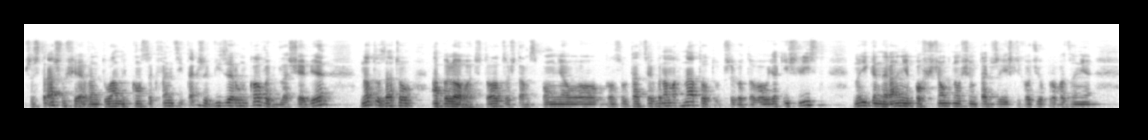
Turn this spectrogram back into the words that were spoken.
przestraszył się ewentualnych konsekwencji, także wizerunkowych dla siebie, no to zaczął apelować. To coś tam wspomniał o konsultacjach w ramach NATO, tu przygotował jakiś list, no i generalnie powściągnął się także, jeśli chodzi o prowadzenie E,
